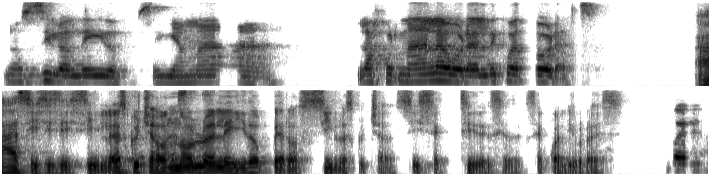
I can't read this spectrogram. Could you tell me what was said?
no sé si lo has leído, se llama La jornada laboral de cuatro horas. Ah, sí, sí, sí, sí, lo he escuchado, no lo he leído, pero sí lo he escuchado, sí sé, sí, sé, cuál libro es. Bueno,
